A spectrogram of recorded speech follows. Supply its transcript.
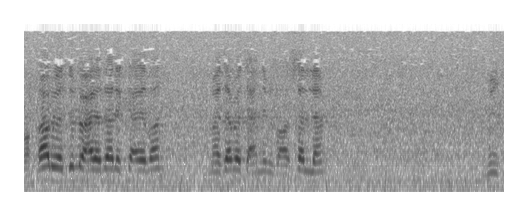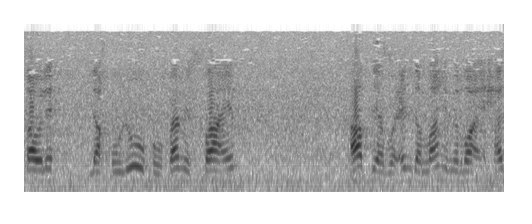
وقالوا يدل على ذلك أيضا ما ثبت عن النبي صلى الله عليه وسلم من قوله لخلوف فم الصائم أطيب عند الله من رائحة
